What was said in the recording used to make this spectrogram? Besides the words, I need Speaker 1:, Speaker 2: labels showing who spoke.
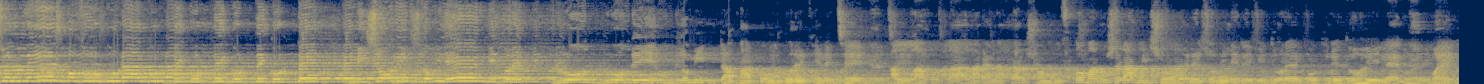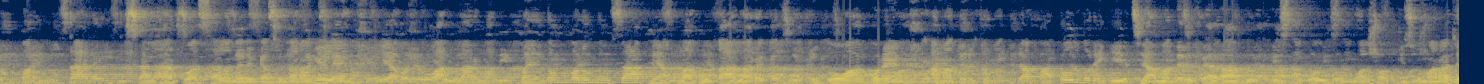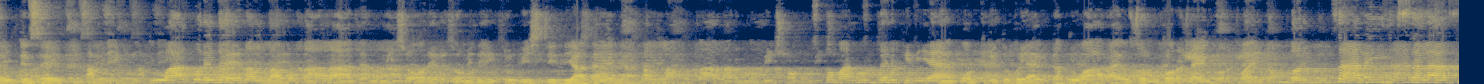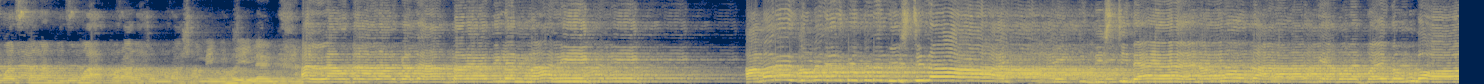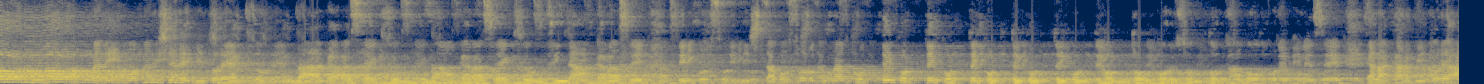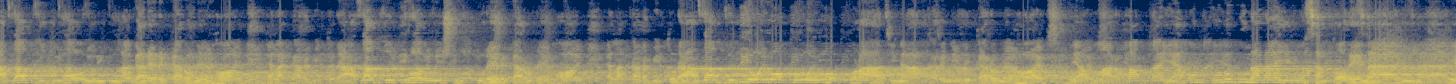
Speaker 1: চল্লিশ বছর গুণা করতে করতে করতে করতে মিশরের জমিনের ভিতরে রোদ রোদে জমিনটা ফাটল করে ফেলেছে। আল্লাহ তাআলার এলাকার সমস্ত মানুষেরা মিশরের জমিনের ভিতরে একত্রিত হইলেন। পয়গম্বর মুসা আলাইহিস সালাতু ওয়াস সালামের কাছে তারা গেলেন। ইয়া বলে, ও আল্লাহর নবী, পয়গম্বর মুসা, আপনি আল্লাহ তাআলার কাছে একটু দোয়া করেন। আমাদের জমিনটা ফাটল ধরে গিয়েছে, আমাদের পেড়া, বকরি, ছাগল তোমরা সবকিছু মারা যাইতেছে। আপনি একটু দোয়া করে দেন আল্লাহ তাআলা যেন মিশরের জমিনে একটু বৃষ্টি দিয়া দেয়। আল্লাহ তাআলার নবী সমস্ত মানুষদেরকে নিয়ে একত্রিত হয়ে একটা দোয়ার আয়োজন করলেন। পয়গম্বর মুসা আলাইহিস সালাতু ওয়াস সালাম দোয়া করার জন্য শামিল হইলেন। আল্লাহ তাআলার কাছে হাত দিলেন, মালিক, আমার জমিনের ভিতরে বৃষ্টি নাই, আপনি একটু বৃষ্টি দেন, আল্লাহ মজলিসের ভিতরে একজন গুনাহগার আছে, একজন গুনাহগার আছে, একজন জিনাহগার আছে। দীর্ঘ চল্লিশটা বছর গুনাহ করতে করতে করতে করতে করতে করতে অন্তর পর্যন্ত কালো করে ফেলেছে। এলাকার ভিতরে আজাব যদি হয় ওই গুনাহগারের কারণে হয়। এলাকার ভিতরে আজাব যদি হয় ওই শুকুরের কারণে হয়। এলাকার ভিতরে আজাব যদি হয় অপকর্ম করা জিনাকারিনীর কারণে হয়। এই আল্লাহর বান্দা এমন কোন গুনাহ নাই মুসা করে নাই।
